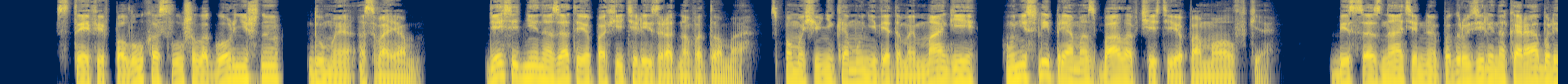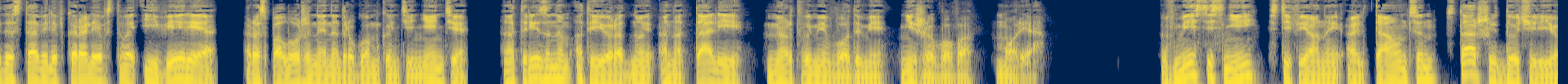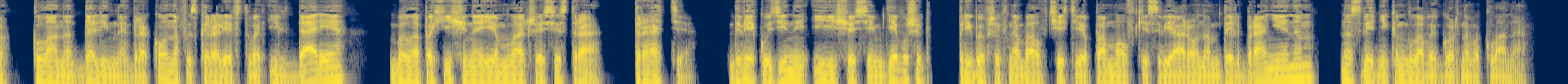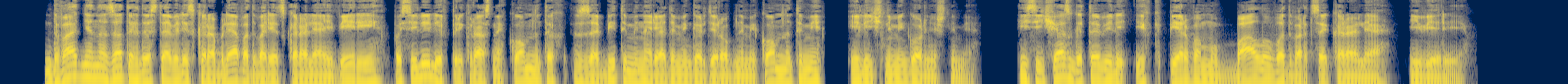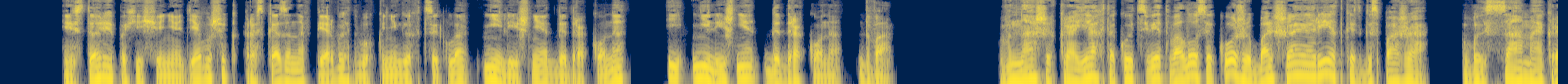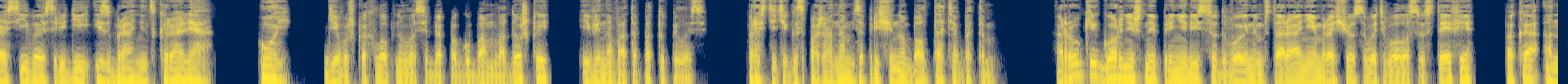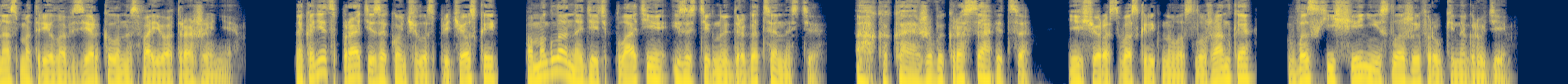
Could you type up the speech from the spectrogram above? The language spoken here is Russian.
Стефи в слушала горничную, думая о своем. Десять дней назад ее похитили из родного дома. С помощью никому неведомой магии унесли прямо с бала в честь ее помолвки. Бессознательную погрузили на корабль и доставили в королевство Иверия, расположенное на другом континенте, отрезанном от ее родной Анаталии мертвыми водами неживого моря. Вместе с ней, Стефианой Альтаунсен, старшей дочерью клана долинных драконов из королевства Ильдария, была похищена ее младшая сестра, Тратти, две кузины и еще семь девушек, прибывших на бал в честь ее помолвки с Виароном Дель Браниеном, наследником главы горного клана. Два дня назад их доставили с корабля во дворец короля Иверии, поселили в прекрасных комнатах с забитыми нарядами гардеробными комнатами и личными горничными. И сейчас готовили их к первому балу во дворце короля Иверии. История похищения девушек рассказана в первых двух книгах цикла «Не лишнее для дракона» и «Не лишнее для дракона 2». «В наших краях такой цвет волос и кожи – большая редкость, госпожа. Вы самая красивая среди избранниц короля. Ой!» – девушка хлопнула себя по губам ладошкой и виновато потупилась. «Простите, госпожа, нам запрещено болтать об этом». Руки горничной принялись с удвоенным старанием расчесывать волосы Стефи, пока она смотрела в зеркало на свое отражение. Наконец Прати закончила с прической, помогла надеть платье и застегнуть драгоценности. «Ах, какая же вы красавица!» еще раз воскликнула служанка, в восхищении сложив руки на груди.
